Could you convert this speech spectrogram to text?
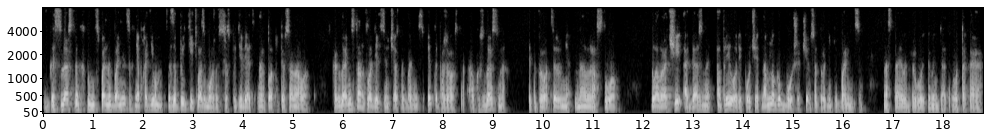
в государственных муниципальных больницах необходимо запретить возможность распределять зарплату персонала. Когда они станут владельцами частных больниц, это пожалуйста. А в государственных это провоцирование на воровство. Главврачи обязаны априори получать намного больше, чем сотрудники больницы. Настаивает другой комментатор. Вот такая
